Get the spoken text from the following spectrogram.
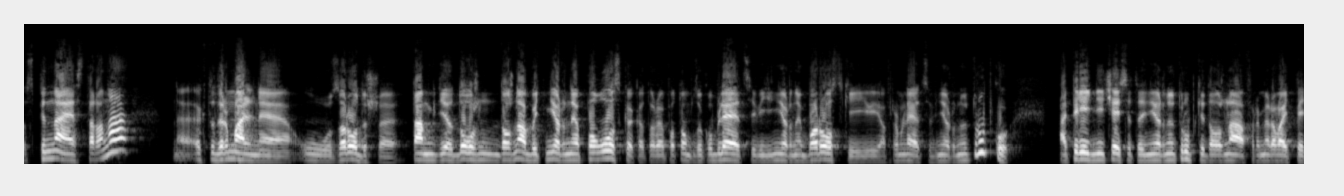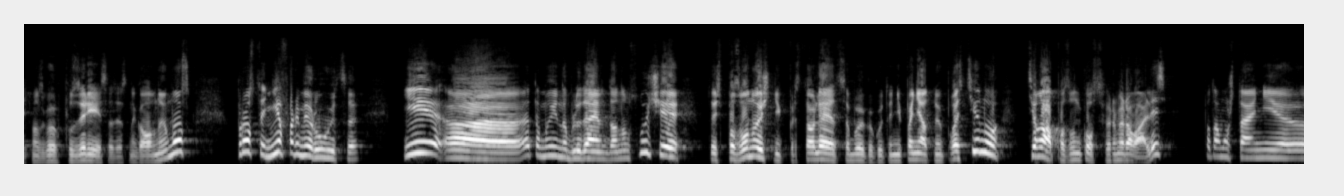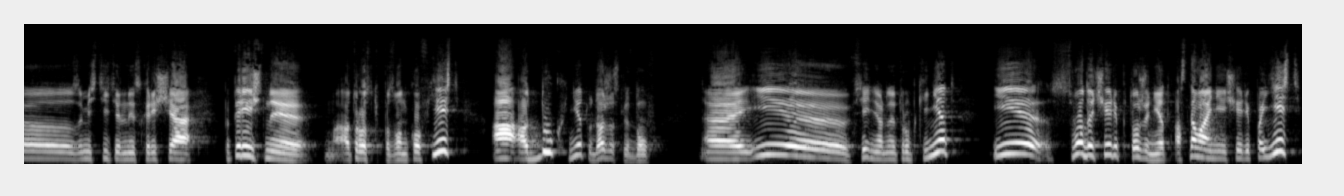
спинная сторона эктодермальная у зародыша, там, где должен, должна быть нервная полоска, которая потом закругляется в виде нервной бороздки и оформляется в нервную трубку – а передняя часть этой нервной трубки должна формировать 5 мозговых пузырей, соответственно, головной мозг, просто не формируется. И э, это мы наблюдаем в данном случае. То есть позвоночник представляет собой какую-то непонятную пластину, тела позвонков сформировались, потому что они э, заместительные из хряща, поперечные отростки позвонков есть, а от дуг нету даже следов. Э, и всей нервной трубки нет, и свода черепа тоже нет. Основание черепа есть, Э,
